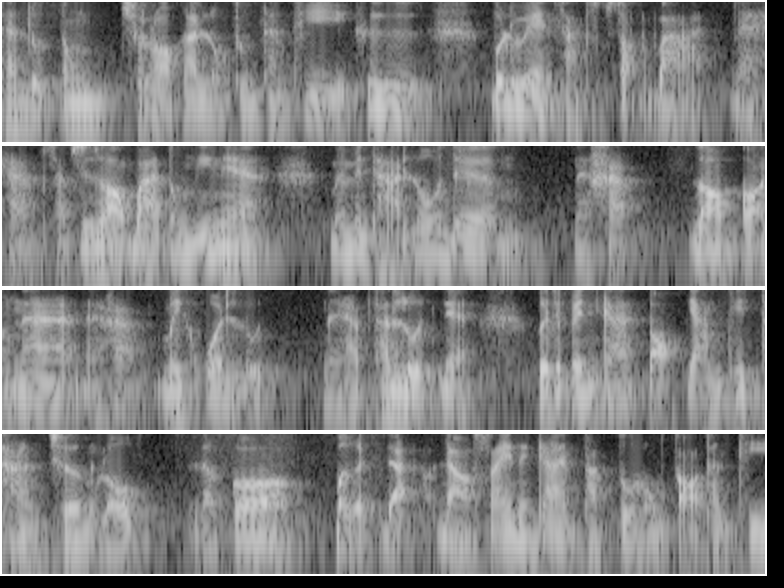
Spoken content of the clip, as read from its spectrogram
ถ้าหลุดต้องชะลอการลงทุนทันที คือบริเวณ 32 บาทนะครับ32 บาทตรงนี้เนี่ย มันเป็นฐานโลเดิมนะครับ รอบก่อนหน้านะครับ ไม่ควรหลุดนะครับ ถ้าหลุดเนี่ยก็จะเป็นการตอกย้ำทิศทางเชิงลบ แล้วก็เปิดดาวไซด์ในการพักตัวลงต่อทันที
